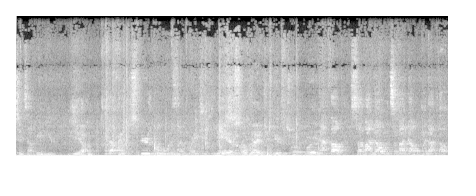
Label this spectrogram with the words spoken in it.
since I've been here. Yeah, But I felt the spirit of the Lord and I praise him for this. yeah, so glad you're here this morning. And I thought, some I know and some I don't, but I thought,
